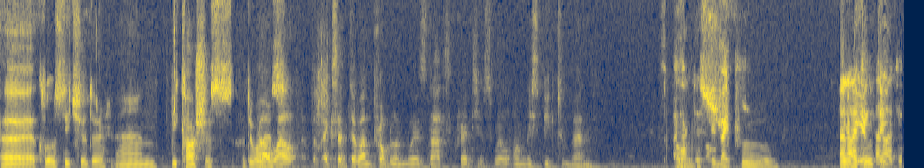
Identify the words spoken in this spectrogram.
uh, close to each other and be cautious. Otherwise, Oh, well, except the one problem was that Crethius will only speak to men. I Oh, like that's might true. And I think, they- I think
